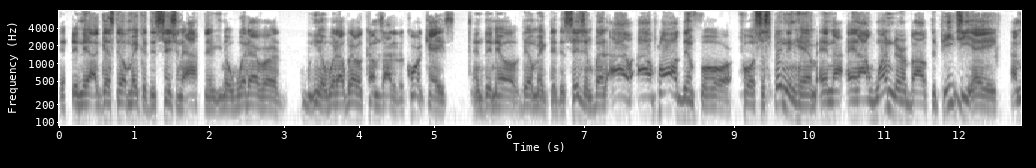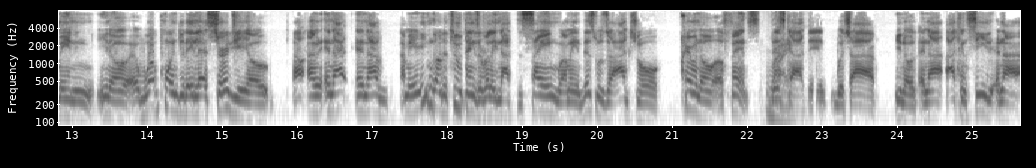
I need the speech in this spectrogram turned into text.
and then they, I guess they'll make a decision after you know whatever you know whatever, whatever comes out of the court case, and then they'll they'll make the decision. But I, I applaud them for for suspending him, and I, and I wonder about the PGA. I mean, you know, at what point do they let Sergio? I, and I and I I mean, even though the two things are really not the same, I mean, this was an actual criminal offense this Right. guy did, which I you know, and I I can see, and I,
